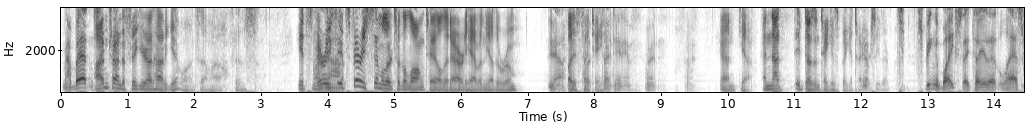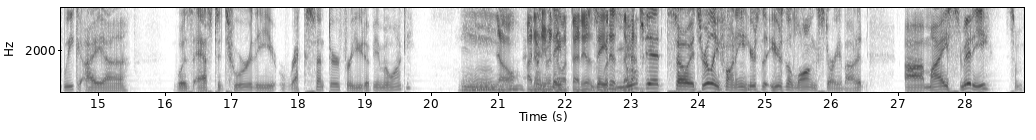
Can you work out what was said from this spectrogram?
not bad. I'm trying to figure out how to get one somehow because It's very it's very similar to the long tail that I already have in the other room, Yeah, but it's titanium. titanium, right? And yeah, and not it doesn't take as big a tires either. But Speaking of bikes, I tell you that last week I uh, was asked to tour the rec center for UW Milwaukee. no, I don't And even know what that is. They've What is moved that? it, so it's really funny. Here's the here's the long story about it. Uh, my Smitty, some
